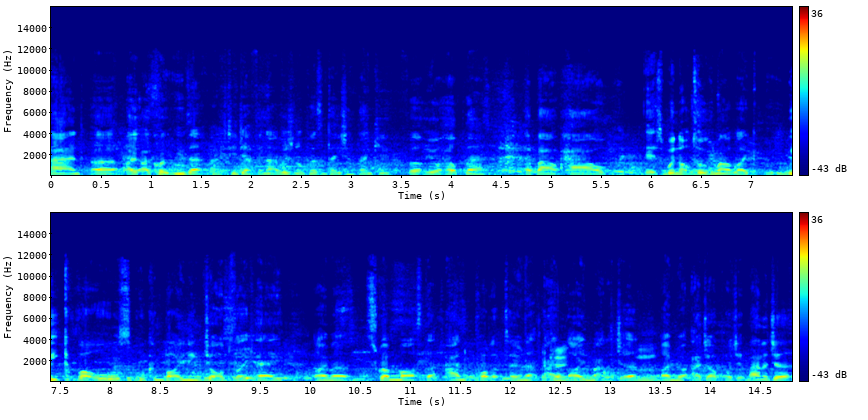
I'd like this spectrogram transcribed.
And uh, I, I quote you there, actually, Jeff, in that original presentation. Thank you for your help there. About how it's we're not talking about like weak roles or combining jobs. Like, hey, I'm a Scrum Master and Product Owner Okay. and Line Manager. I'm your Agile Project Manager.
